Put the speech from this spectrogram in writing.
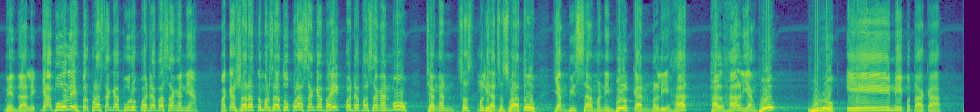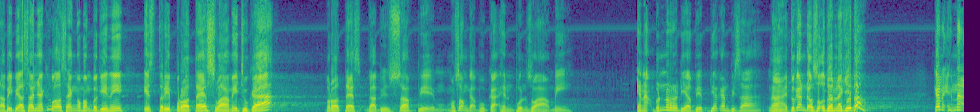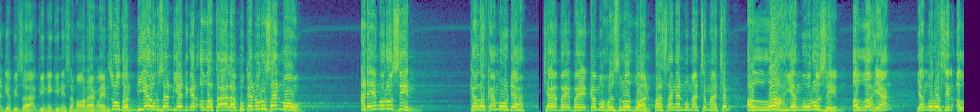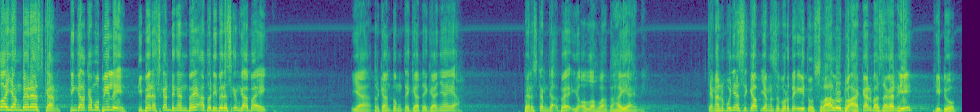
min. Gak boleh berprasangka buruk pada pasangannya. Maka syarat nomor satu prasangka baik pada pasanganmu. Jangan ses melihat sesuatu yang bisa menimbulkan melihat hal-hal yang bu buruk. Ini petaka. Tapi biasanya kalau saya ngomong begini, istri protes, suami juga protes. Nggak bisa, Bim. Masa nggak buka handphone suami? Enak bener dia, Bib. Dia kan bisa. Nah, itu kan seudon lagi toh. Kan enak dia bisa gini-gini sama orang lain. Sultan, dia urusan dia dengan Allah Ta'ala, bukan urusanmu. Ada yang ngurusin. Kalau kamu udah jaga baik-baik, kamu husnudzon, pasanganmu macam-macam, Allah yang ngurusin. Allah yang yang ngurusin, Allah yang bereskan. Tinggal kamu pilih, dibereskan dengan baik atau dibereskan gak baik. Ya, tergantung tega-teganya ya. Bereskan gak baik, ya Allah, wah bahaya ini. Jangan punya sikap yang seperti itu. Selalu doakan pasangan hidup.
